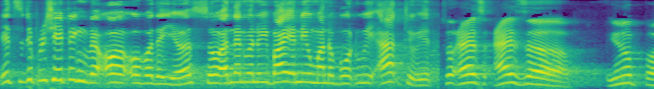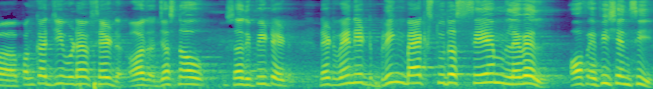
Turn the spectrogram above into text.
It's depreciating ve- o- over the years. So, and then when we buy a new motherboard, we add to it. So as as uh, you know, uh, Pankaj ji would have said, or just now sir repeated, that when it bring backs to the same level of efficiency,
